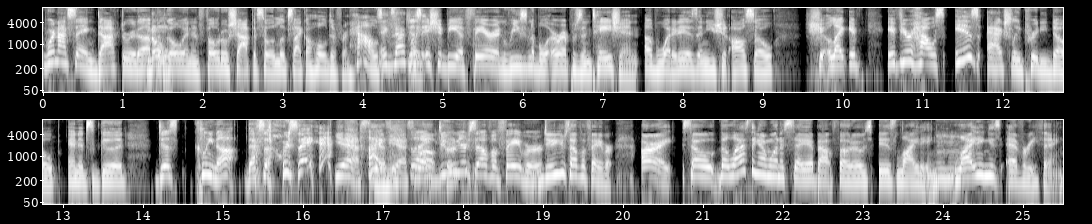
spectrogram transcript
we're not saying doctor it up No. and go in and Photoshop it so it looks like a whole different house. Exactly. Just it should be a fair and reasonable uh, representation of what it is, and you should also. Show, like if if your house is actually pretty dope and it's good, just clean up. That's all we're saying. Yes, Like- yes, yes. Like, Well- do yourself a favor. Do yourself a favor. All right. So the last thing I want to say about photos is lighting. Mm-hmm. Lighting is everything.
